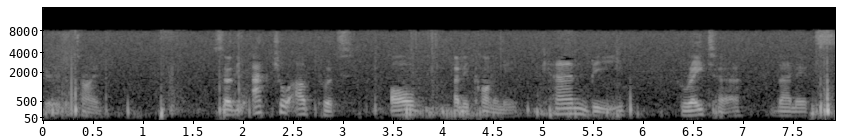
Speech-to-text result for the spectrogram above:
period of time. So the actual output of an economy can be greater than its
